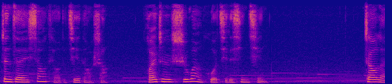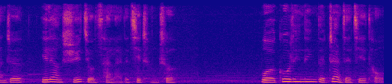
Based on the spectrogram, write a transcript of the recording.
站在萧条的街道上，怀着十万火急的心情，招揽着一辆许久才来的计程车。我孤零零地站在街头，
